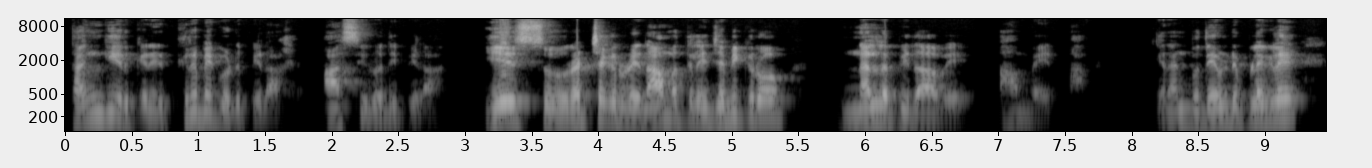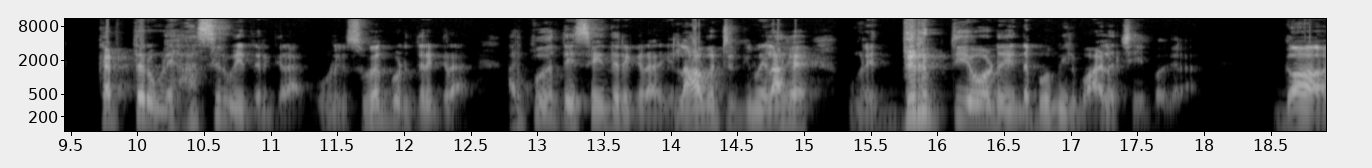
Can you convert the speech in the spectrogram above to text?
தங்கி இருக்க நீர் கிருபை கொடுப்பீராக ஆசீர்வதிப்பீராக. இயேசு ரட்சகருடைய நாமத்திலே ஜெபிக்கிறோம். நல்ல பிதாவே ஆமேன் ஆமென். என் அன்பு தேவனுடைய பிள்ளைகளே கர்த்தர் உங்களை ஆசீர்வதித்திருக்கிறார். உங்களுக்கு சுகம் கொடுத்திருக்கிறார். அற்புதத்தை செய்திருக்கிறார். எல்லாவற்றுக்கும் மேலாக உங்களை திருப்தியோடு இந்த பூமியில் வாழச் செய்ய போகிறார். காட்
